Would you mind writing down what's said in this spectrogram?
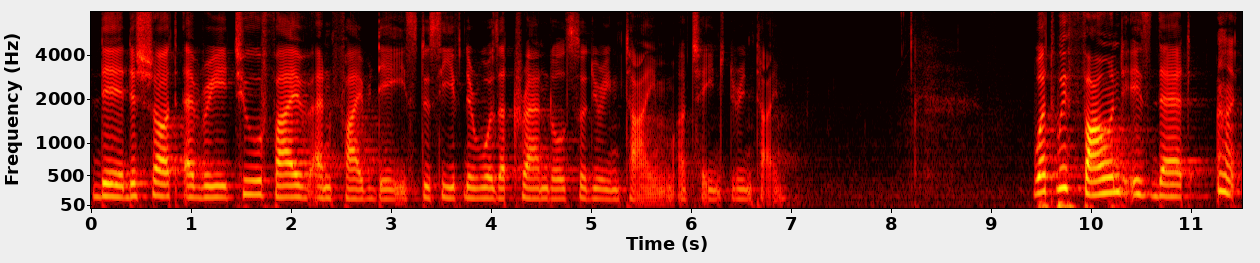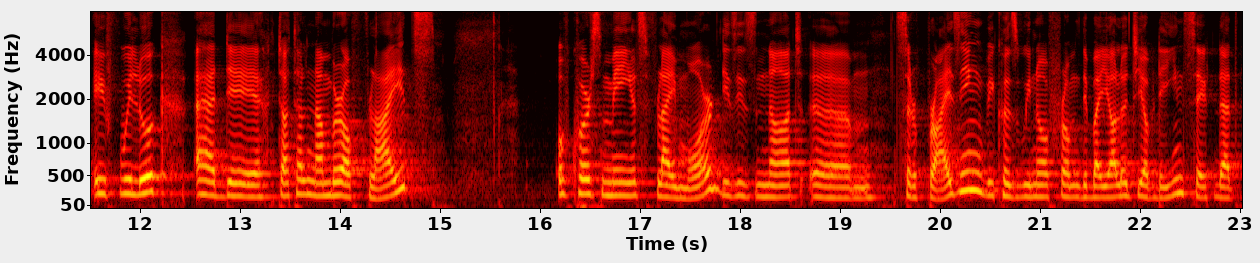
the, the shot every two, five, and five days to see if there was a trend also during time, a change during time. What we found is that if we look at the total number of flights, of course, males fly more. This is not um, surprising because we know from the biology of the insect that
